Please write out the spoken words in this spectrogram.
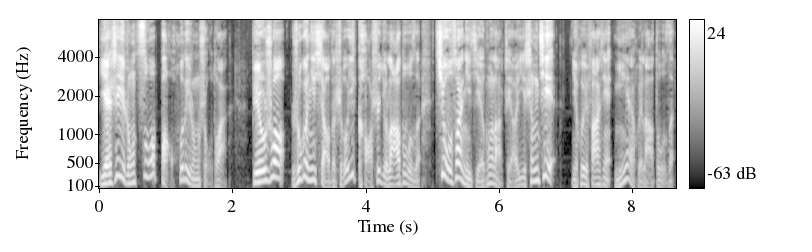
也是一种自我保护的一种手段。比如说，如果你小的时候一考试就拉肚子，就算你结婚了，只要一生气，你会发现你也会拉肚子，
